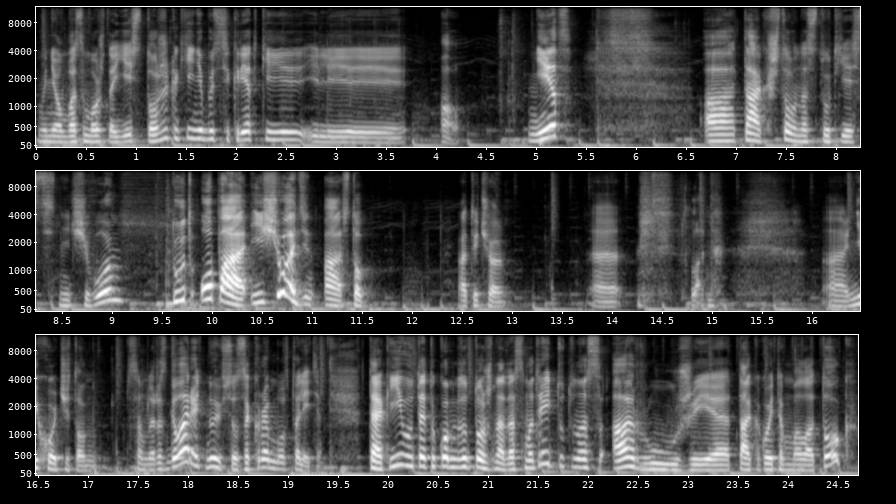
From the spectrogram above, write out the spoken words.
В нем, возможно, есть тоже какие-нибудь секретки или... О, нет. А, так, что у нас тут есть? Ничего. Тут, опа, еще один. А, стоп. А ты чё? А, ладно. А, не хочет он со мной разговаривать, ну и все, закроем его в туалете. Так, и вот эту комнату тоже надо осмотреть. Тут у нас оружие. Так, какой-то молоток.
